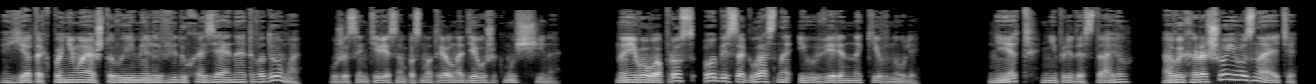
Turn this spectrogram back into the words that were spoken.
«Я так понимаю, что вы имели в виду хозяина этого дома?» Уже с интересом посмотрел на девушек мужчина. На его вопрос обе согласно и уверенно кивнули. «Нет, не предоставил. А вы хорошо его знаете?»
